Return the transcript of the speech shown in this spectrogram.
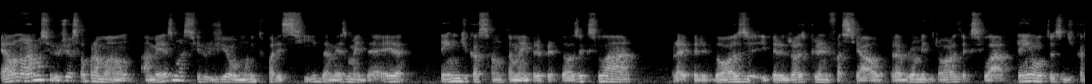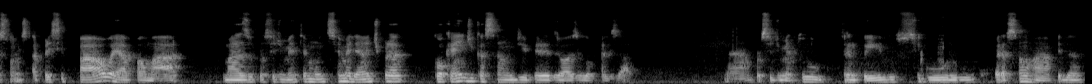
Ela não é uma cirurgia só para mão. A mesma cirurgia, ou muito parecida, a mesma ideia, tem indicação também para hiperidose axilar, para hiperidose, hiperidose craniofacial, para bromidrose axilar. Tem outras indicações. A principal é a palmar, mas o procedimento é muito semelhante para qualquer indicação de hiperidrose localizada. Né? Um procedimento tranquilo, seguro, operação rápida,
